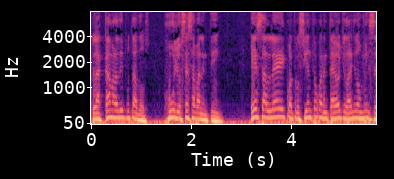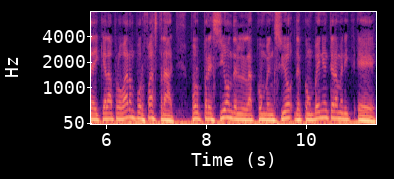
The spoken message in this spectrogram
la Cámara de Diputados? Julio César Valentín esa ley 448 del año 2006 que la aprobaron por fast track por presión de la convención del convenio eh,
